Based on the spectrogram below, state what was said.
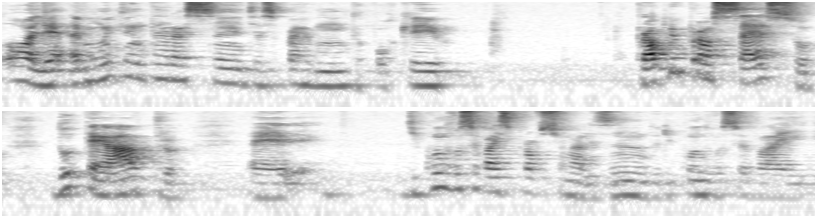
Olha, é muito interessante essa pergunta, porque o próprio processo do teatro, é, de quando você vai se profissionalizando, de quando você vai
